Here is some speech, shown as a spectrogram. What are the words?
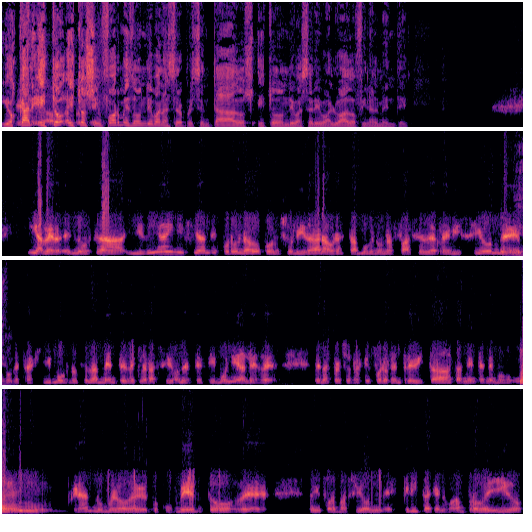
y Oscar, esto, ¿estos informes dónde van a ser presentados? ¿Esto dónde va a ser evaluado finalmente? Y a ver, nuestra idea inicial es por un lado consolidar, ahora estamos en una fase de revisión de porque trajimos no solamente declaraciones testimoniales de, de las personas que fueron entrevistadas, también tenemos un gran número de documentos, de, de información escrita que nos han proveído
